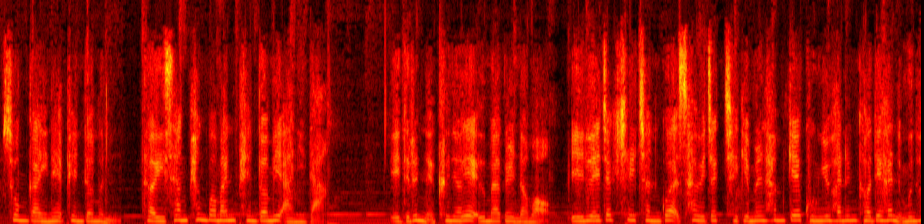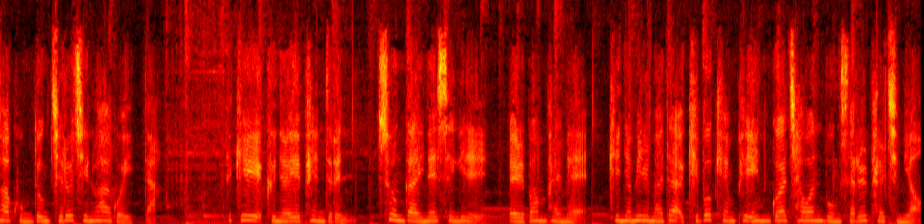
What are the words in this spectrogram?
송가인의 팬덤은 더 이상 평범한 팬덤이 아니다. 이들은 그녀의 음악을 넘어 인류적 실천과 사회적 책임을 함께 공유하는 거대한 문화 공동체로 진화하고 있다. 특히 그녀의 팬들은 송가인의 생일, 앨범 발매, 기념일마다 기부 캠페인과 자원봉사를 펼치며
